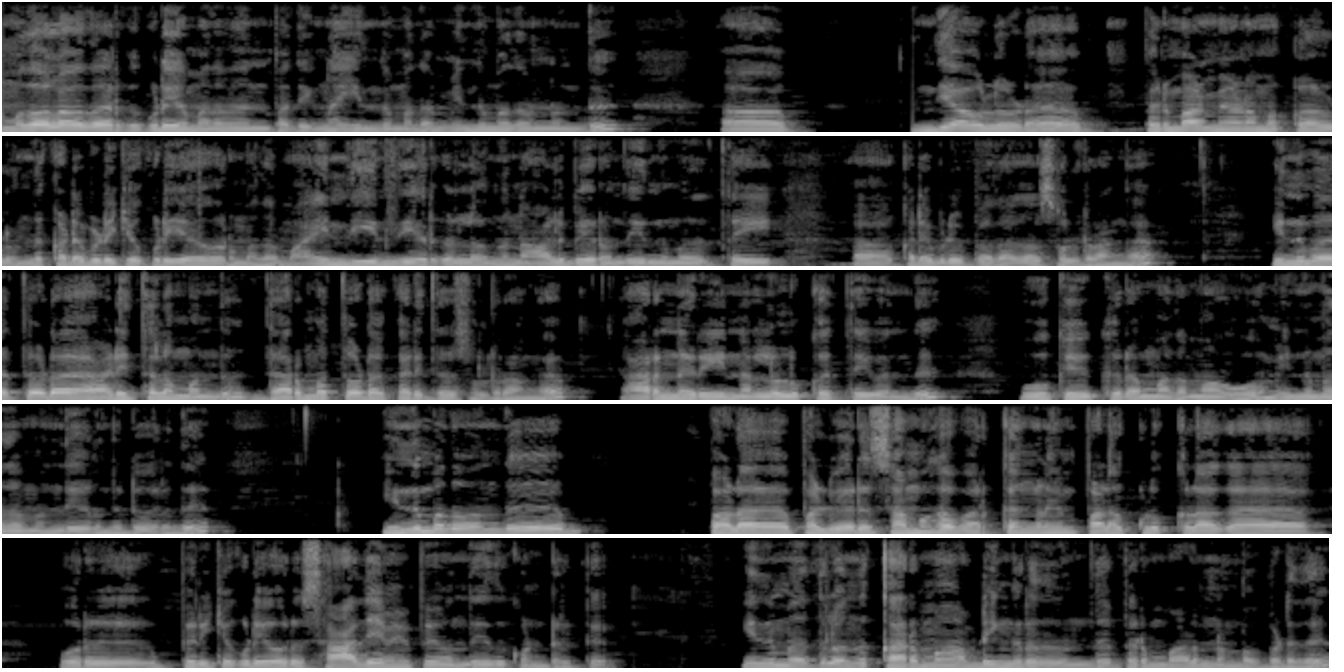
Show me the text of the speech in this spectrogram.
முதலாவதாக இருக்கக்கூடிய மதம் பார்த்திங்கன்னா இந்து மதம். இந்து மதம் வந்து இந்தியாவிலோட பெரும்பான்மையான மக்களால் வந்து கடைபிடிக்கக்கூடிய ஒரு மதம். ஐந்து இந்தியர்களில் வந்து நாலு பேர் வந்து இந்து மதத்தை கடைபிடிப்பதாக சொல்கிறாங்க இந்து மதத்தோட அடித்தளம் வந்து தர்மத்தோட கருத்தை சொல்கிறாங்க அறநெறி நல்லொழுக்கத்தை வந்து ஊக்குவிக்கிற மதமாகவும் இந்து மதம் வந்து இருந்துட்டு வருது. இந்து மதம் வந்து பல பல்வேறு சமூக வர்க்கங்களையும் பல குழுக்களாக ஒரு பிரிக்கக்கூடிய ஒரு சாதி அமைப்பை வந்து இது கொண்டிருக்கு. இந்து மதத்தில் வந்து கர்மா அப்படிங்கிறது வந்து பெரும்பாலும் நம்பப்படுது.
